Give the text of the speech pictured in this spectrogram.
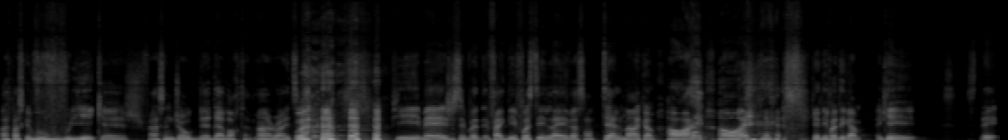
Ah, c'est parce que vous, vous vouliez que je fasse une joke d'avortement, right? Comme- puis, mais je sais pas, fait que des fois, c'est l'inverse, sont tellement comme Ah ouais, ah ouais, que des fois, t'es comme OK, c'était.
